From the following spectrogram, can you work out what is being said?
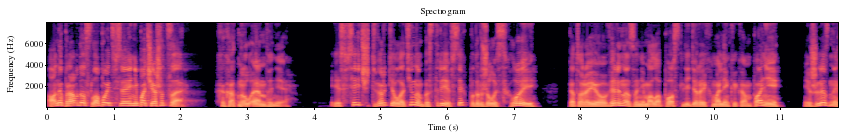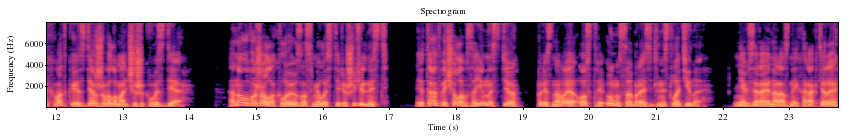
он и правда слопает всё и не почешется!» — хохотнул Энтони. Из всей четвёрки Латина быстрее всех подружилась с Хлоей, которая уверенно занимала пост лидера их маленькой компании и железной хваткой сдерживала мальчишек в узде. Она уважала Хлою за смелость и решительность, и та отвечала взаимностью, признавая острый ум и сообразительность Латины. Невзирая на разные характеры,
